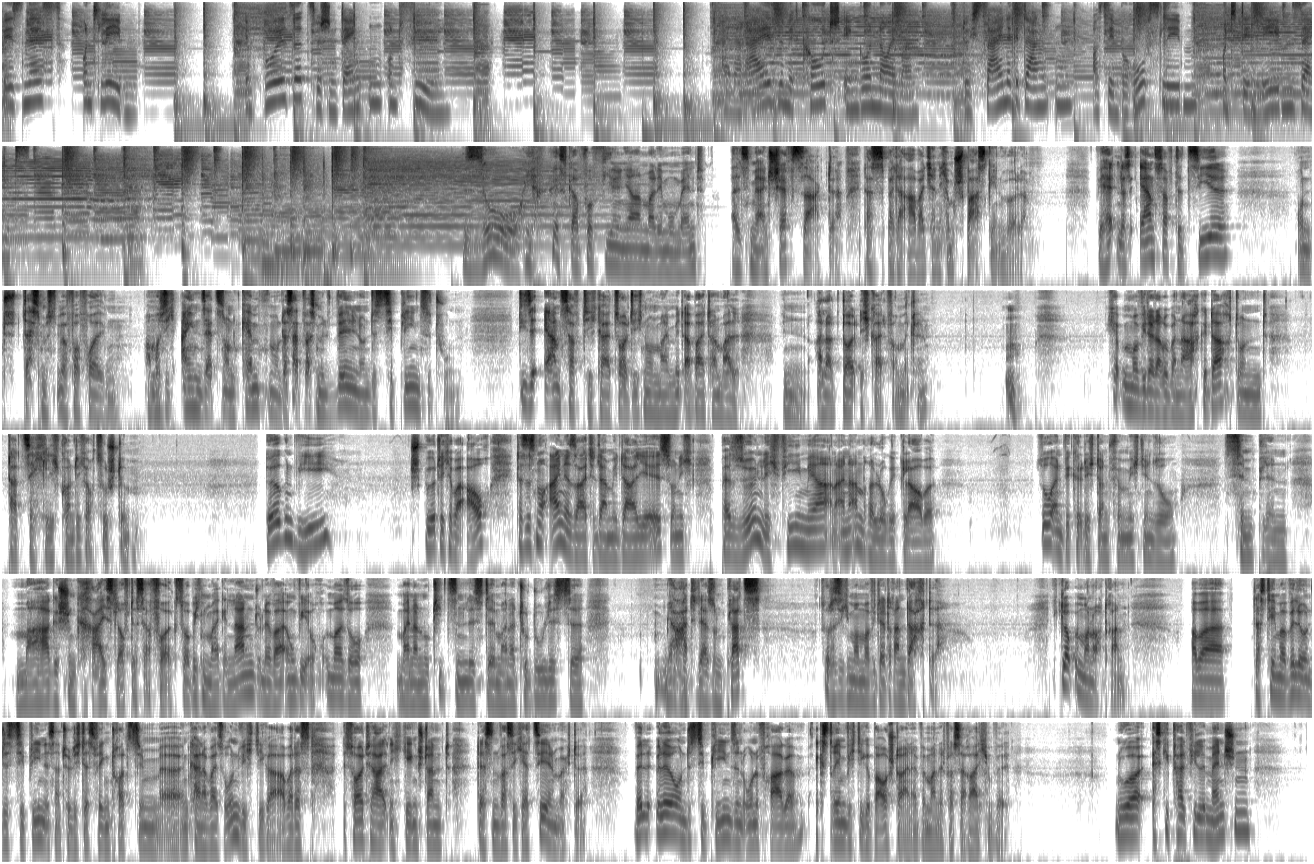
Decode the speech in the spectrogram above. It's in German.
Business und Leben. Impulse zwischen Denken und Fühlen. Eine Reise mit Coach Ingo Neumann durch seine Gedanken aus dem Berufsleben und dem Leben selbst. So, es gab vor vielen Jahren mal den Moment, als mir ein Chef sagte, dass es bei der Arbeit ja nicht um Spaß gehen würde. Wir hätten das ernsthafte Ziel und das müssten wir verfolgen. Man muss sich einsetzen und kämpfen und das hat was mit Willen und Disziplin zu tun. Diese Ernsthaftigkeit sollte ich nun meinen Mitarbeitern mal in aller Deutlichkeit vermitteln. Hm. Ich habe immer wieder darüber nachgedacht und tatsächlich konnte ich auch zustimmen. Irgendwie spürte ich aber auch, dass es nur eine Seite der Medaille ist und ich persönlich viel mehr an eine andere Logik glaube. So entwickelte ich dann für mich den so simplen, magischen Kreislauf des Erfolgs. So habe ich ihn mal genannt und er war irgendwie auch immer so in meiner Notizenliste, meiner To-Do-Liste, ja, hatte der so einen Platz, so dass ich immer mal wieder dran dachte. Ich glaube immer noch dran. Aber das Thema Wille und Disziplin ist natürlich deswegen trotzdem äh, in keiner Weise unwichtiger, aber das ist heute halt nicht Gegenstand dessen, was ich erzählen möchte. Wille und Disziplin sind ohne Frage extrem wichtige Bausteine, wenn man etwas erreichen will. Nur es gibt halt viele Menschen,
